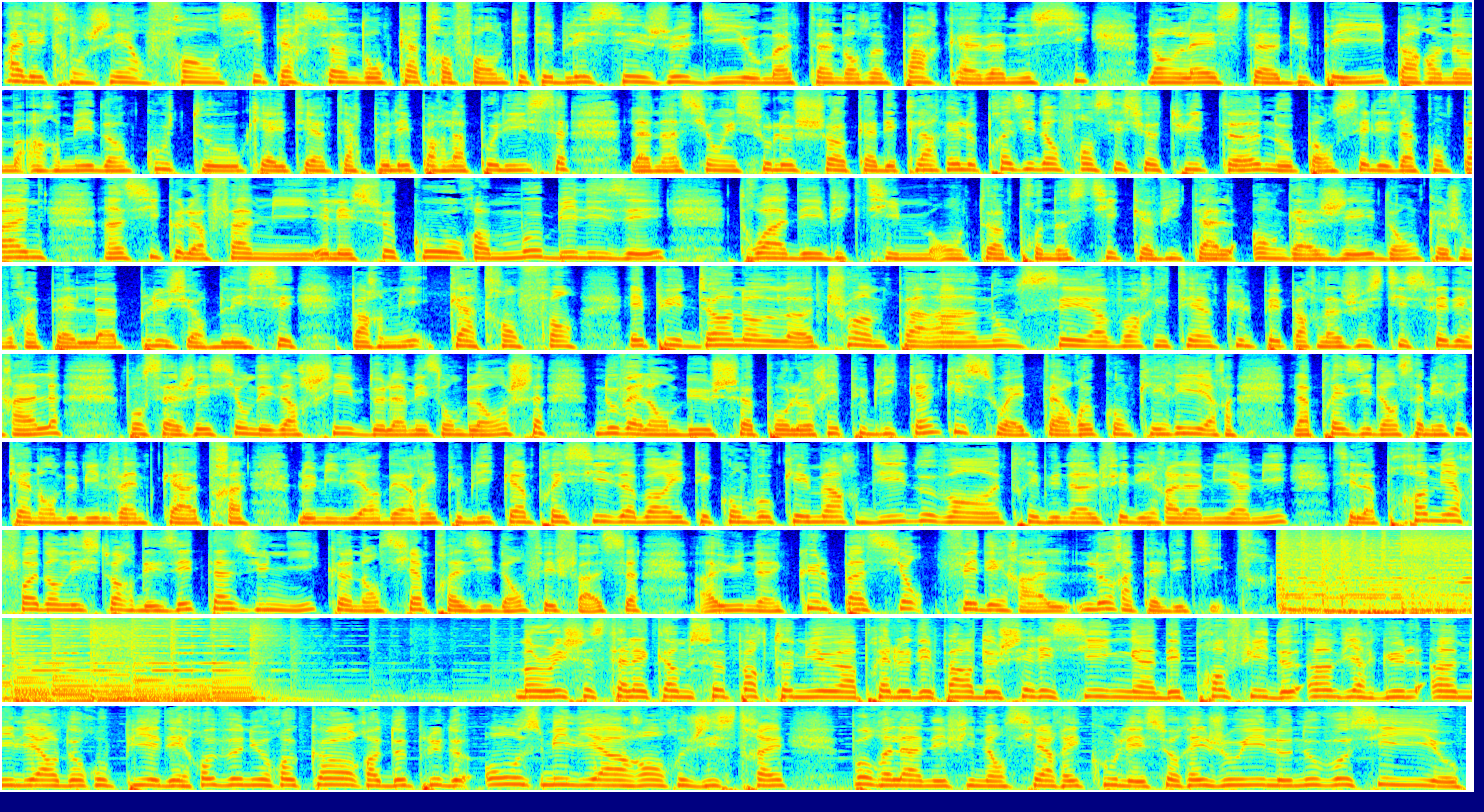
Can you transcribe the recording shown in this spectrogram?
À l'étranger, en France, six personnes, dont quatre enfants, ont été blessées jeudi au matin dans un parc à Annecy, dans l'est du pays, par un homme armé d'un couteau qui a été interpellé par la police. La nation est sous le choc, a déclaré le président français sur Twitter. Nos pensées les accompagnent, ainsi que leurs familles et les secours mobilisés. Trois des victimes ont un pronostic vital engagé. Donc, je vous rappelle, plusieurs blessés parmi quatre enfants. Et puis, Donald Trump a annoncé avoir été inculpé par la justice fédérale pour sa gestion des archives de la Maison-Blanche. Nouvelle embûche pour le républicain qui souhaite reconquérir la présidence américaine en 2024. Le milliardaire républicain précise avoir été convoqué mardi devant un tribunal fédéral à Miami. C'est la première fois dans l'histoire des États-Unis qu'un ancien président fait face à une inculpation fédérale. Le rappel des titres. Mauritius Telecom se porte mieux après le départ de Sherry Singh, des profits de 1,1 milliard de roupies et des revenus records de plus de 11 milliards enregistrés pour l'année financière écoulée, se réjouit le nouveau CEO.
